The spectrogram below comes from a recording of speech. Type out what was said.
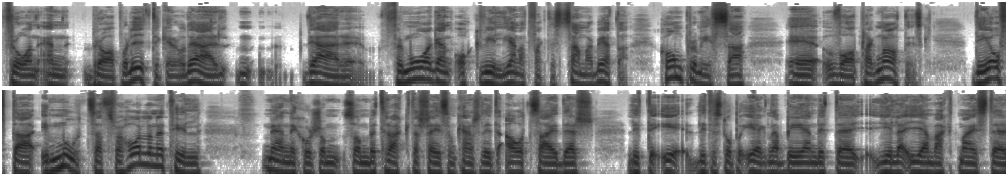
från en bra politiker och det är, det är förmågan och viljan att faktiskt samarbeta, kompromissa eh, och vara pragmatisk. Det är ofta i motsatsförhållande till människor som, som betraktar sig som kanske lite outsiders, lite, e, lite stå på egna ben, lite gilla Ian Wachtmeister.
